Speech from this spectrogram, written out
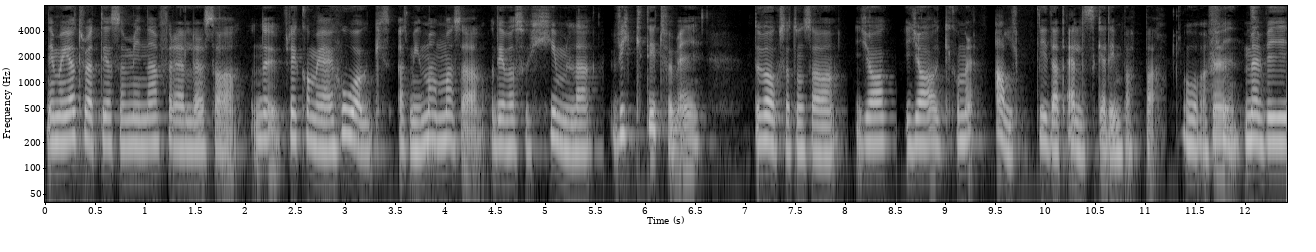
Nej, men jag tror att det som mina föräldrar sa, det- för det kommer jag ihåg att min mamma sa, och det var så himla viktigt för mig. Det var också att hon sa, jag, jag kommer alltid att älska din pappa. Åh, vad Men, fint. men vi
